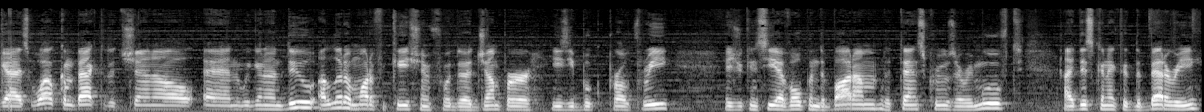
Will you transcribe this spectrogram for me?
guys, welcome back to the channel and we're gonna do a little modification for the Jumper EZBook Pro 3. As you can see I've opened the bottom, the 10 screws are removed. I disconnected the battery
